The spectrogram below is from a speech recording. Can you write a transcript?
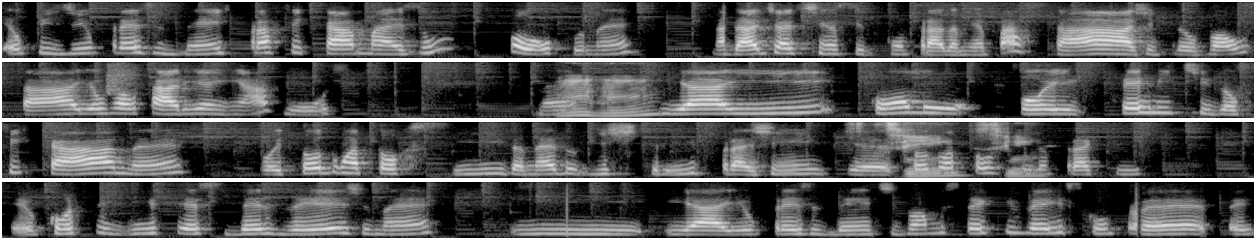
eu pedi o presidente para ficar mais um pouco, né? Na verdade, já tinha sido comprada a minha passagem para eu voltar, e eu voltaria em agosto. Né? Uhum. E aí, como foi permitido eu ficar, né? foi toda uma torcida né, do distrito para a gente, é, sim, toda uma torcida para que eu conseguisse esse desejo, né? E, e aí o presidente, vamos ter que ver isso completo e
